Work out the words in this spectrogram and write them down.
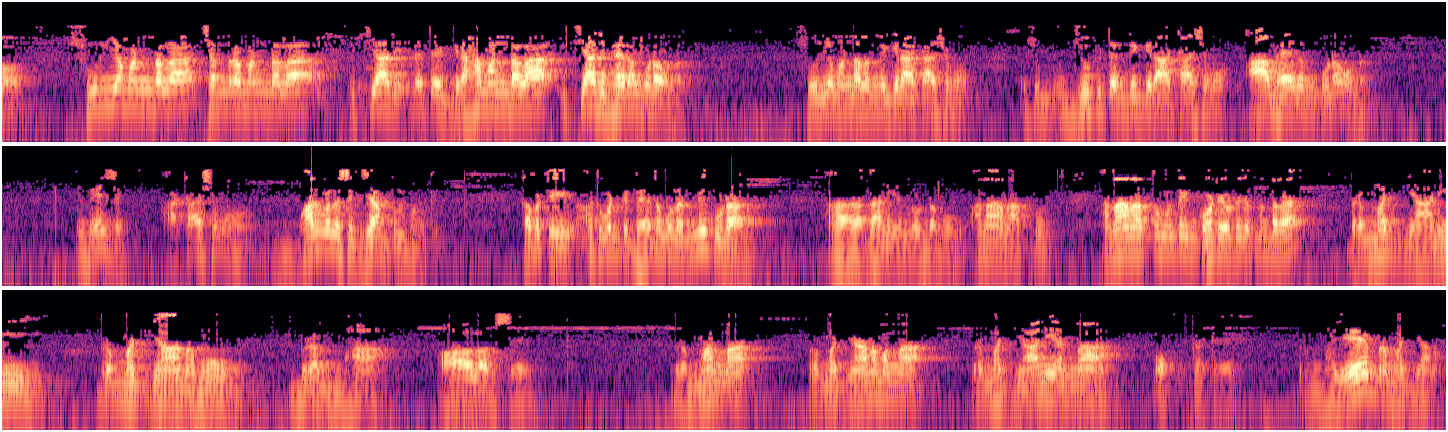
సూర్యమండల చంద్రమండల ఇత్యాది లేకపోతే గ్రహమండల ఇత్యాది భేదం కూడా ఉండదు. సూర్యమండలం దగ్గర ఆకాశము జూపిటర్ దగ్గర ఆకాశము ఆ భేదం కూడా ఉండదు. అమేజింగ్ ఆకాశము మార్వలస్ ఎగ్జాంపుల్ మనకి. కాబట్టి అటువంటి భేదములన్నీ కూడా దాని ఎందు ఉండవు. అనానాత్వం. అనానాత్వం అంటే ఇంకొకటి ఏమిటో చెప్పమంటారా? బ్రహ్మజ్ఞాని. బ్రహ్మజ్ఞానము. బ్రహ్మ. ఆల్ ఆర్ సేమ్ బ్రహ్మన్నా బ్రహ్మజ్ఞానమన్నా బ్రహ్మజ్ఞాని అన్నా ఒక్కటే. బ్రహ్మయే బ్రహ్మజ్ఞానం.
